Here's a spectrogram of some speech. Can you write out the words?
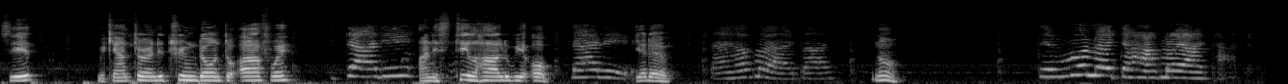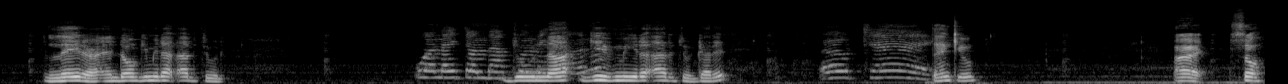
See it? We can turn the trim down to halfway. Daddy. And it's still all the way up. Daddy. You there? I have my iPad. No. Then one night to have my iPad. Later. And don't give me that attitude. One night I'm back Do not give me the attitude. Got it? Okay. Thank you. Alright. So.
